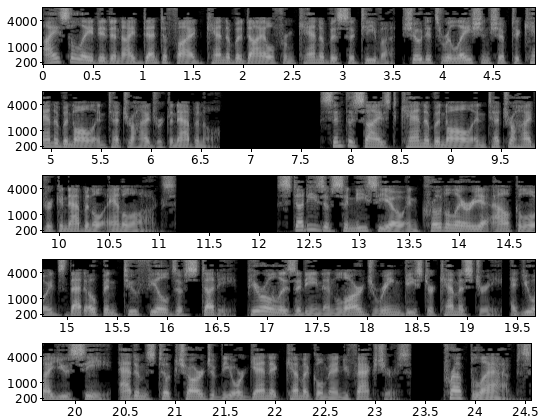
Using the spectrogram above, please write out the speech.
Isolated and identified cannabidiol from Cannabis sativa, showed its relationship to cannabinol and tetrahydrocannabinol. Synthesized cannabinol and tetrahydrocannabinol analogues. Studies of Senecio and Crotalaria alkaloids that opened two fields of study, pyrrolizidine and large ring Diester chemistry. At UIUC, Adams took charge of the organic chemical manufactures prep labs,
